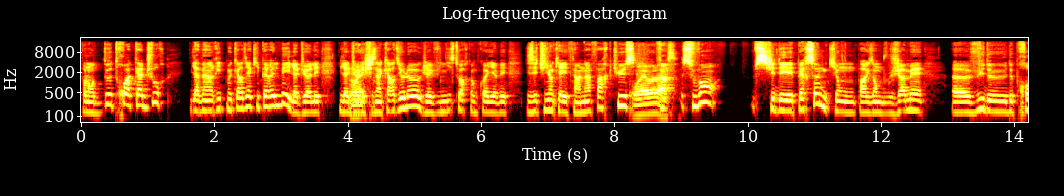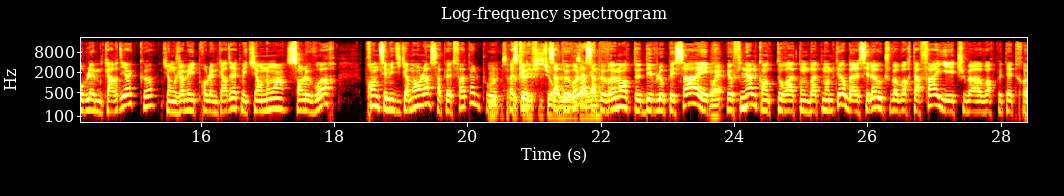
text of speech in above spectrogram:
pendant 2, 3, 4 jours, il avait un rythme cardiaque hyper élevé. Il a dû aller, il a dû Ouais. aller chez un cardiologue. J'avais vu une histoire comme quoi il y avait des étudiants qui avaient fait un infarctus. Ouais, voilà. Enfin, souvent, chez des personnes qui ont, par exemple, jamais euh, vu de, de problème cardiaque, quoi, qui ont jamais eu de problème cardiaque, mais qui en ont un sans le voir, prendre ces médicaments-là, ça peut être fatal pour Mm, eux. Parce que ça peut, voilà, ça peut vraiment te développer ça. Et, Ouais. et au final, quand tu auras ton battement de cœur, bah, c'est là où tu vas voir ta faille et tu vas avoir peut-être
